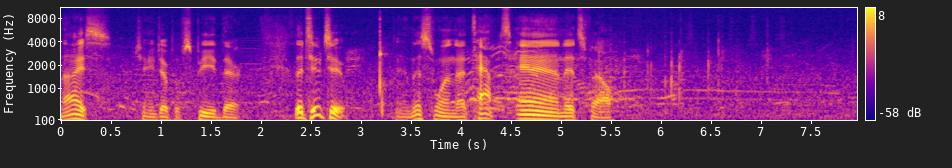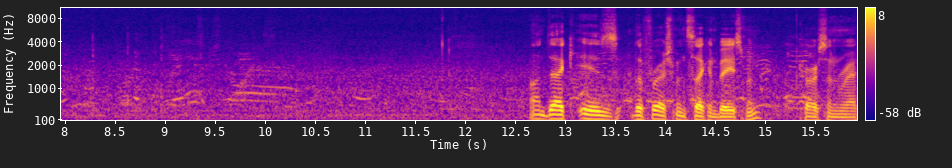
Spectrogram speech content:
Nice changeup of speed there. The 2 2. And this one uh, tapped and it's foul. On deck is the freshman second baseman, Carson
